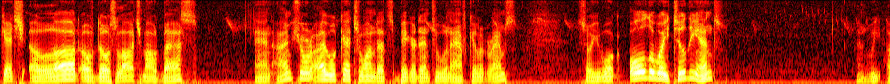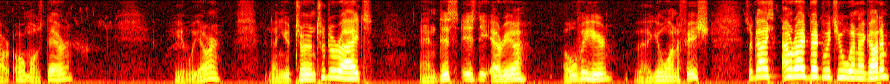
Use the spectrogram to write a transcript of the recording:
catch a lot of those largemouth bass. And I'm sure I will catch one that's bigger than 2.5 kilograms. So you walk all the way till the end. And we are almost there. Here we are. And then you turn to the right. And this is the area over here where you want to fish. So guys, I'm right back with you when I got him.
